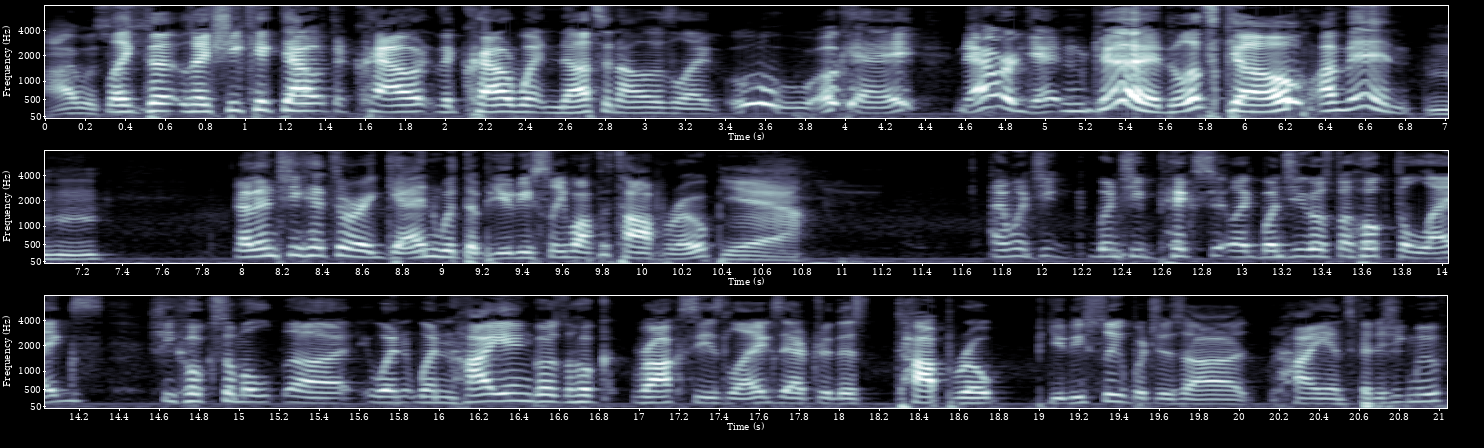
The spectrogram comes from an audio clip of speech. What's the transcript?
I was like the like she kicked out the crowd. The crowd went nuts, and I was like, "Ooh, okay, now we're getting good. Let's go. I'm in." mm-hmm. And then she hits her again with the beauty sleep off the top rope. yeah, And when she when she picks it, like when she goes to hook the legs, she hooks them. Uh, when when Hyan goes to hook Roxy's legs after this top rope beauty sleep, which is uh Hyan's finishing move,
